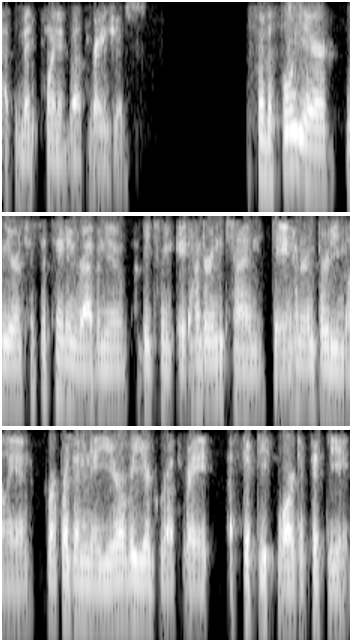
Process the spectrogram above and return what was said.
at the midpoint of both ranges. For the full year, we are anticipating revenue of between $810 million-$830 million, representing a year-over-year growth rate of 54%-58%.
